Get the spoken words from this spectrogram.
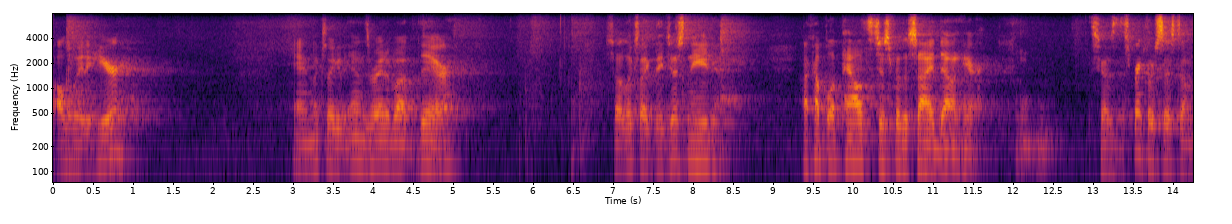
All the way to here. And looks like it ends right about there. So it looks like they just need a couple of pallets just for the side down here. Because the sprinkler system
